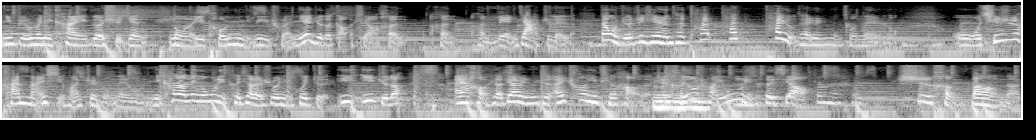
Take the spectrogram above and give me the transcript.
你比如说你看一个雪见弄了一头玉米粒出来，你也觉得搞笑，很很很廉价之类的。但我觉得这些人他他他他有在认真做内容。我我其实还蛮喜欢这种内容。你看到那个物理特效的时候，你会觉得一一觉得，哎呀好笑；第二你会觉得哎创意挺好的，这个很有创意。物理特效是很棒的，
